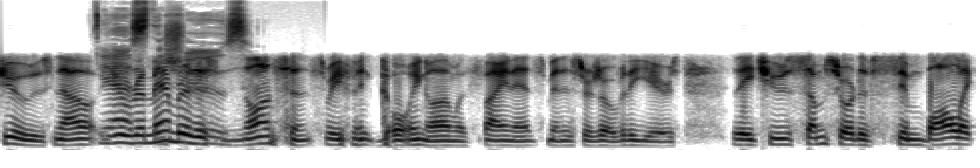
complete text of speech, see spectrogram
shoes. Now, yes, you remember this nonsense we've been going on with finance ministers over the years. They choose some sort of symbolic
